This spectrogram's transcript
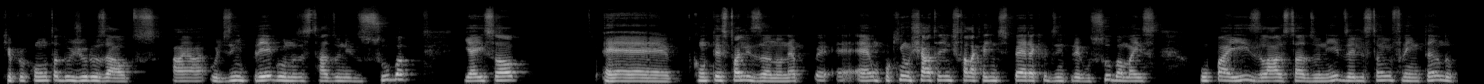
que por conta dos juros altos a, o desemprego nos Estados Unidos suba, e aí só é, contextualizando, né? É, é um pouquinho chato a gente falar que a gente espera que o desemprego suba, mas o país lá, os Estados Unidos, eles estão enfrentando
